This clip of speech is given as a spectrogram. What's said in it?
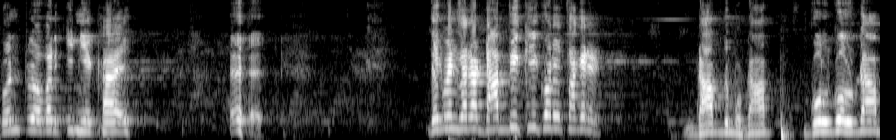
গন্টু আবার কি নিয়ে খায়? দেখবেন যারা ডাব বিক্রি করে তাকে ডাব দেবো, ডাব, গোল গোল ডাব,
